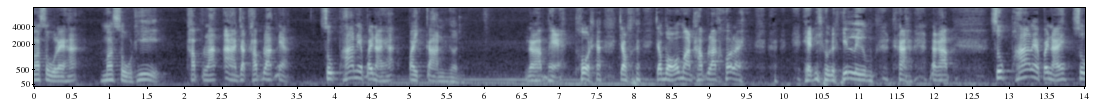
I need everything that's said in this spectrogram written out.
มาสู่อะไรฮะมาสู่ที่ทับลักษ์อาจากทับลักษ์เนี่ยสุภะเนี่ยไปไหนฮะไปการเงินนะครับแหมโทษนะจะจะบอกว่ามาทับลักษ์เพราะอะไร เห็นอยู่ที่ลืมนะครับ สุภะเนี่ยไปไหน สุ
